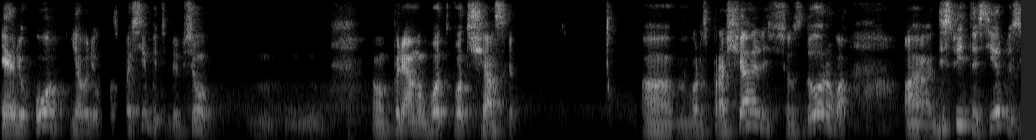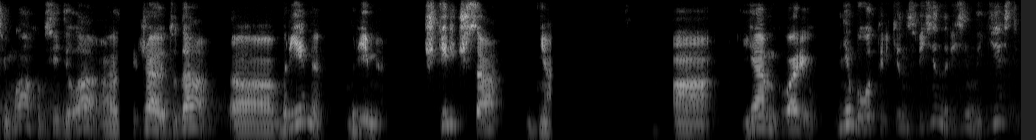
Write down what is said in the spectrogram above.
Я говорю, о, я говорю, о, спасибо тебе, все, прямо вот, вот счастлив. А, распрощались, все здорово. А, действительно, сервис, Yamaha, все дела, а, приезжают туда, а, время, время 4 часа дня. Я им говорил, мне бы вот перекинуть резину, резина есть.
